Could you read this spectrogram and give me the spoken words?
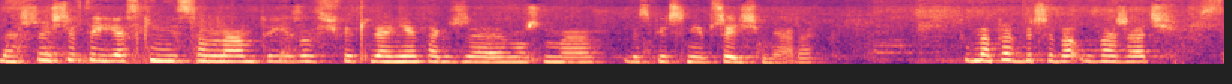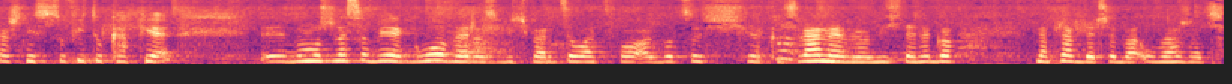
Na szczęście w tej jaskini są lampy, jest oświetlenie, także można bezpiecznie przejść w miarę. Tu naprawdę trzeba uważać, strasznie z sufitu kapie, bo można sobie głowę rozbić bardzo łatwo albo coś, jakąś ranę robić, dlatego naprawdę trzeba uważać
